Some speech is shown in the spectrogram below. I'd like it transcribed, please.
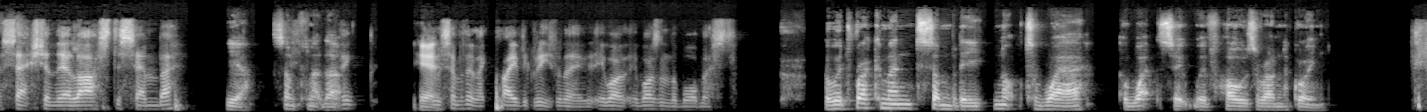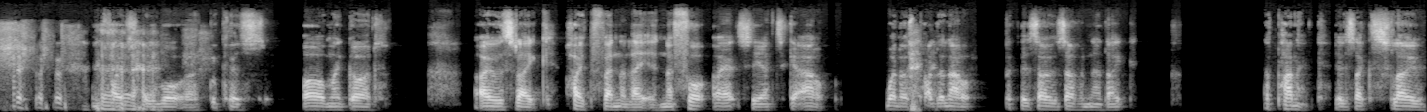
a session there last December. Yeah, something like that. I think Yeah. it was something like five degrees, wasn't it? It was. It wasn't the warmest. I would recommend somebody not to wear a wetsuit with holes around the groin in five degree water because, oh my god, I was like hyperventilating. And I thought I actually had to get out when I was paddling out because I was having a like a panic. It was like slow,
